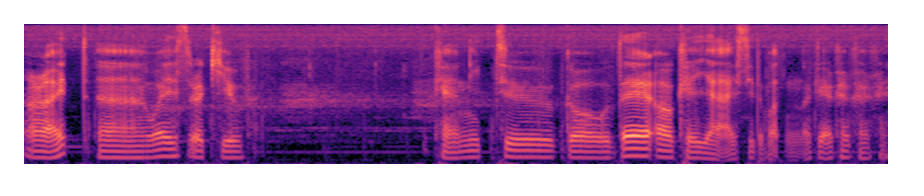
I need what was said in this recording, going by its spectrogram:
Alright, uh, why is there a cube? Okay, I need to go there. Okay, yeah, I see the button. Okay, okay, okay, okay.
